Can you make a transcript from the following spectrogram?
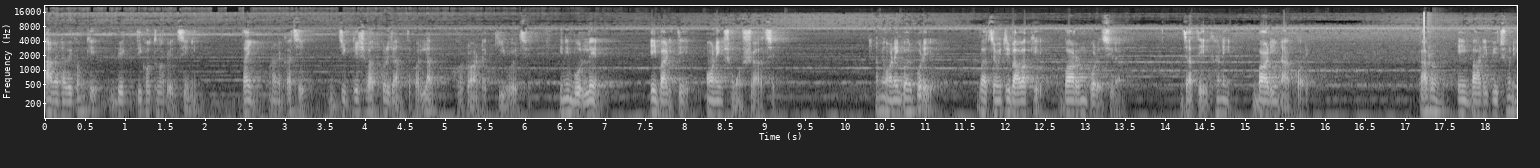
আমেনা বেগমকে ব্যক্তিগতভাবে চিনি, তাই ওনার কাছে জিজ্ঞাসাবাদ করে জানতে পারলাম ঘটনাটা কি হয়েছে। তিনি বললেন, এই বাড়িতে অনেক সমস্যা আছে। আমি অনেকবার করে বাচ্চা মেয়েটির বাবাকে বারণ করেছিলাম, যাতে এখানে বাড়ি না করে। কারণ এই বাড়ির পিছনে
